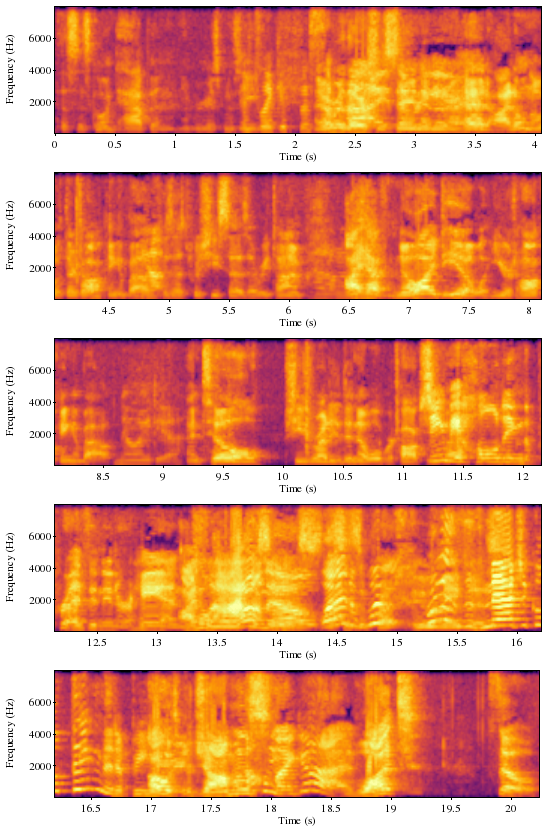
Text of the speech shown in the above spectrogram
this is going to happen every Christmas Eve. It's like it's the And over there, she's saying it in her head. I don't know what they're talking about because that's what she says every time. I. I have no idea what you're talking about No idea. until she's ready to know what we're talking She can be holding the present in her hand. I don't like, know what I don't this know. is. What, This is what- what this this? magical thing that appeared? oh, it's pajamas. Oh my god. What? So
